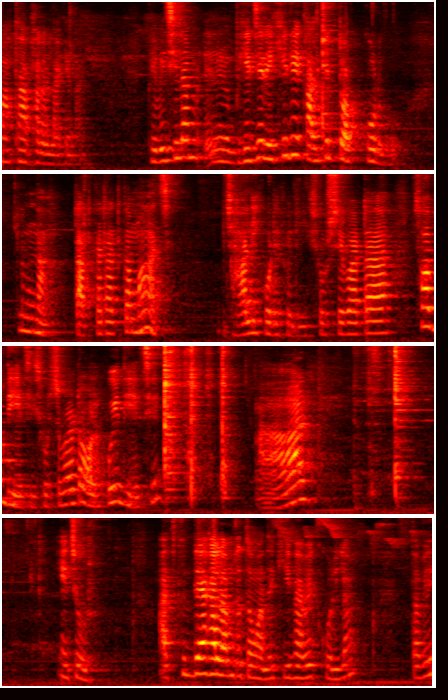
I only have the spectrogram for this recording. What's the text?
মাথা ভালো লাগে না। ভেবেছিলাম ভেজে রেখে দিয়ে কালকে টক করব। না, টাটকা টাটকা মাছ, ঝালই করে ফেলি। সর্ষে বাটা সব দিয়েছি, সর্ষে বাটাটা অল্পই দিয়েছি। আর এঁচোড়। আজকে দেখালাম তো তোমাদের কীভাবে করলাম। তবে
